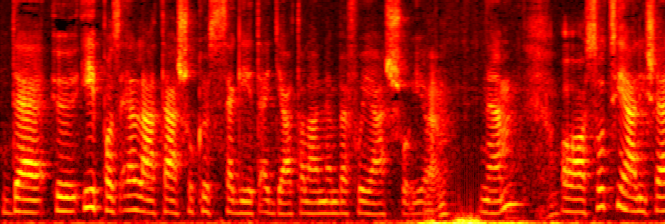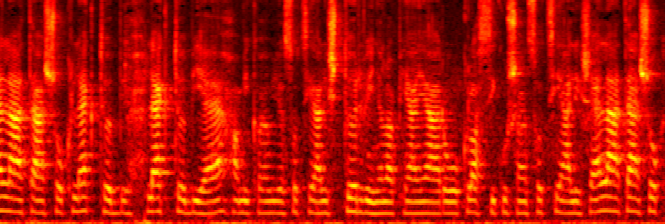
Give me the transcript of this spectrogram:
de épp az ellátások összegét egyáltalán nem befolyásolja. Nem? Nem. A szociális ellátások legtöbb, legtöbbje, amik a, a szociális törvény alapján járó klasszikusan szociális ellátások,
